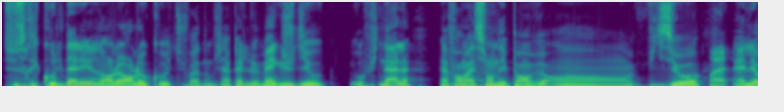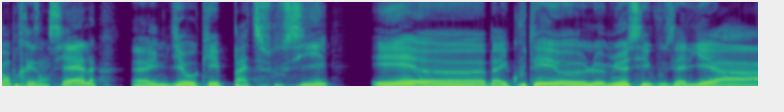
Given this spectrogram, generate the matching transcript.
Ce serait cool d'aller dans leurs locaux, tu vois. Donc j'appelle le mec, je dis au, au final la formation n'est pas en, en visio, Ouais. elle est en présentiel. Euh, il me dit ok, pas de souci. Et euh, bah écoutez, le mieux c'est que vous alliez à,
